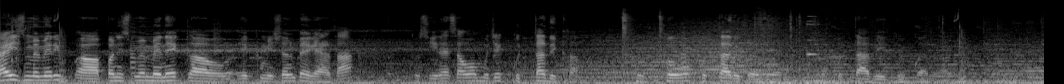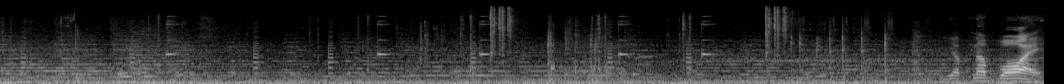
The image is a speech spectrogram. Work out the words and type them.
गाइस मैं मेरी अपन इसमें मैंने एक, एक मिशन पे गया था। तो सीन ऐसा हुआ मुझे कुत्ता दिखा। तो, तो वो कुत्ता रुको वो कुत्ता भी इक्विप करता हूँ? ये अपना बॉय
